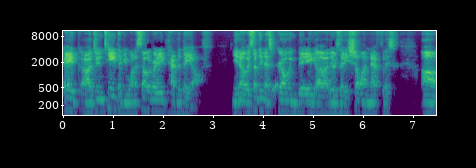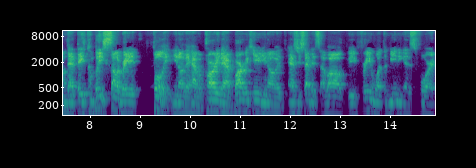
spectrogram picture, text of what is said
hey, uh, Juneteenth, if you want to celebrate it, have the day off. You know, it's something that's growing big. Uh, there's a show on Netflix um, that they completely celebrate it fully. You know, they have a party, they have barbecue. You know, as you said, it's about being free and what the meaning is for it.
